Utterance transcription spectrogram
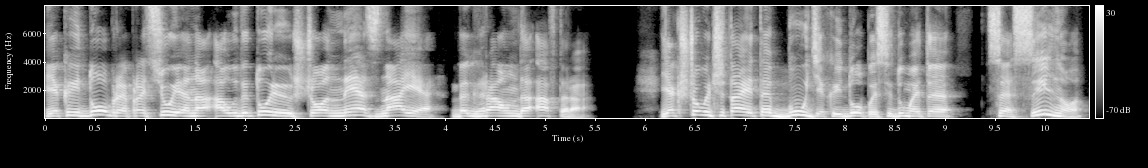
який добре працює на аудиторію, що не знає бекграунда автора. Якщо ви читаєте будь-який допис і думаєте, це сильно,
